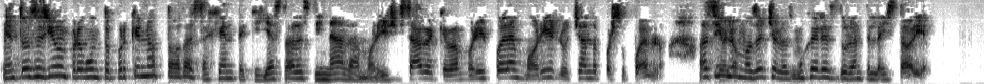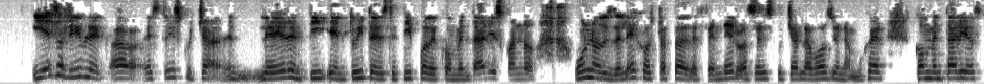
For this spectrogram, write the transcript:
Entonces yo me pregunto, ¿por qué no toda esa gente que ya está destinada a morir y sabe que va a morir, pueden morir luchando por su pueblo? Así lo hemos hecho las mujeres durante la historia. Y es horrible, ah, estoy escuchando, leer en, ti, en Twitter este tipo de comentarios cuando uno desde lejos trata de defender o hacer escuchar la voz de una mujer. Comentarios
